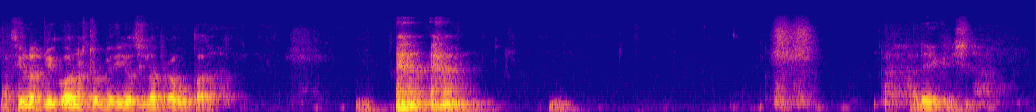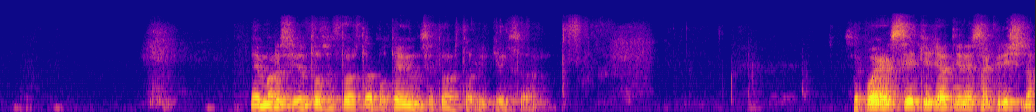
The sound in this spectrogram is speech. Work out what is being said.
Así lo explicó nuestro querido Sila Prabhupada. Hare Krishna. Hemos recibido entonces toda esta potencia, toda esta riqueza. Se puede decir que ya tienes a Krishna.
